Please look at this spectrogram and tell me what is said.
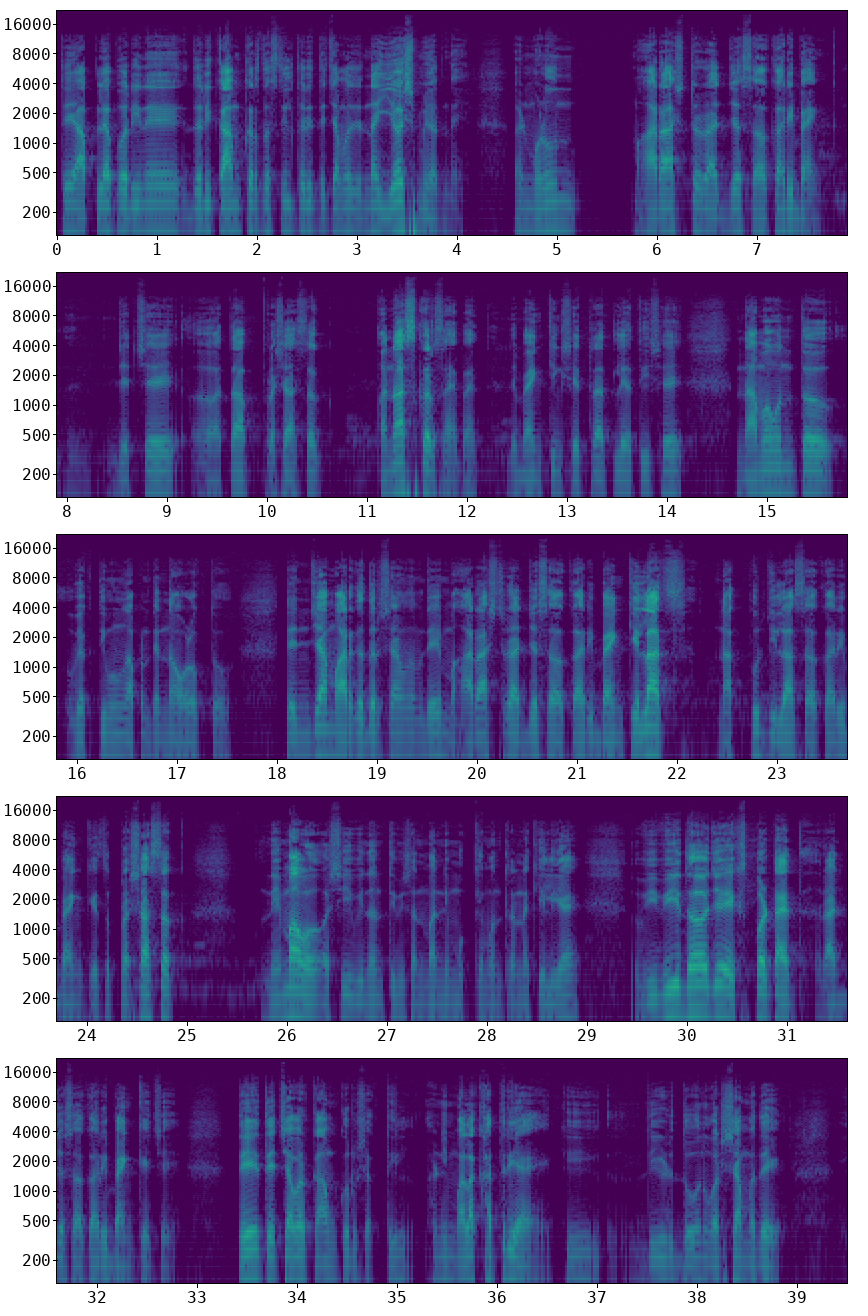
ते आपल्या परीने जरी काम करत असतील तरी त्याच्यामध्ये त्यांना यश मिळत नाही. आणि म्हणून महाराष्ट्र राज्य सहकारी बँक ज्याचे आता प्रशासक अनास्कर साहेब आहेत जे बँकिंग क्षेत्रातले अतिशय नामवंत व्यक्ती म्हणून आपण त्यांना ओळखतो. त्यांच्या मार्गदर्शनामध्ये महाराष्ट्र राज्य सहकारी बँकेलाच नागपूर जिल्हा सहकारी बँकेचं प्रशासक नेमावं अशी विनंती मी सन्माननीय मुख्यमंत्र्यांना केली आहे. विविध जे एक्सपर्ट आहेत राज्य सहकारी बँकेचे ते त्याच्यावर काम करू शकतील. आणि मला खात्री आहे की दीड दोन वर्षामध्ये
